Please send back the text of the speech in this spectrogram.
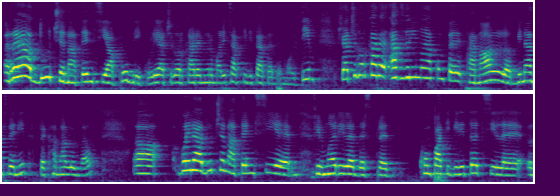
readuce în atenția publicului, a celor care mi urmăriți activitatea de mult timp și a celor care ați venit noi acum pe canal, bine ați venit pe canalul meu, uh, voi readuce în atenție filmările despre compatibilitățile uh,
